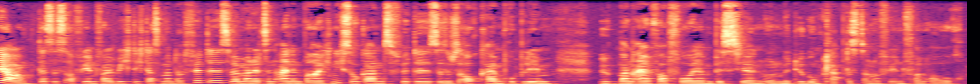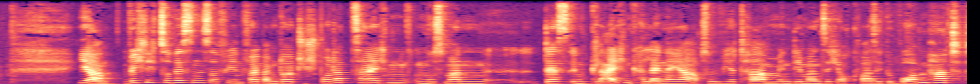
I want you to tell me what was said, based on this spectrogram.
ja, das ist auf jeden Fall wichtig, dass man da fit ist. Wenn man jetzt in einem Bereich nicht so ganz fit ist, ist es auch kein Problem. Übt man einfach vorher ein bisschen und mit Übung klappt es dann auf jeden Fall auch. Ja, wichtig zu wissen ist auf jeden Fall beim deutschen Sportabzeichen muss man das im gleichen Kalenderjahr absolviert haben, in dem man sich auch quasi beworben hat.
